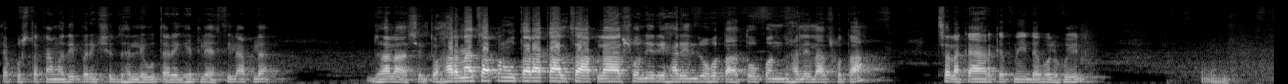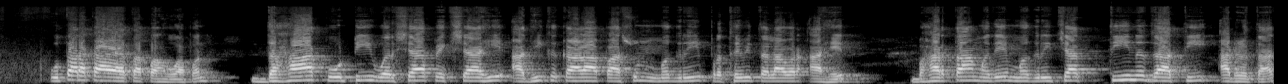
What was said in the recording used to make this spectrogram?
त्या पुस्तकामध्ये परीक्षेत झालेले उतारे घेतले असतील आपला झाला असेल. तो हरणाचा पण उतारा कालचा आपला सोनेरी हरिण जो होता तो पण झालेलाच होता. चला काय हरकत नाही डबल होईल. उतारा काय आता पाहू आपण. दहा कोटी वर्षापेक्षाही अधिक काळापासून मगरी पृथ्वी तलावर आहेत. भारतामध्ये मगरीच्या तीन जाती आढळतात.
